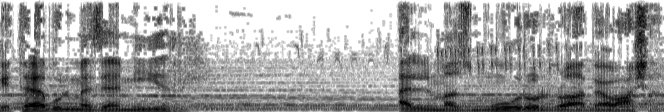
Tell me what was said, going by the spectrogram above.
كتاب المزامير المزمور الرابع عشر.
